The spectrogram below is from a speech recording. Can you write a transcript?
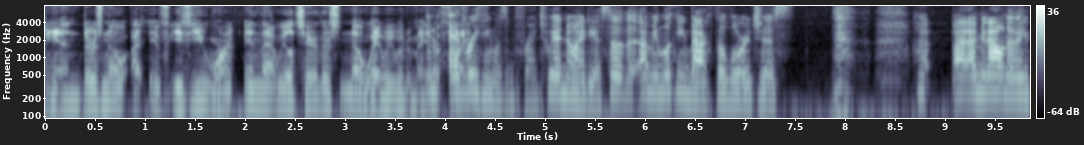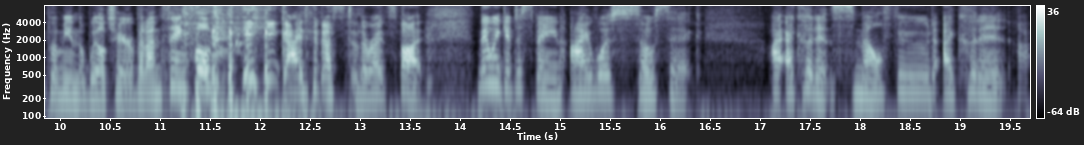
and there's no I- if if you weren't in that wheelchair, there's no way we would have made our flight. everything was in French. We had no idea. So, th- I mean, looking back, the Lord just. I, I mean, I don't know that He put me in the wheelchair, but I'm thankful that He guided us to the right spot. Then we get to Spain. I was so sick. I, I couldn't smell food. I couldn't. I,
